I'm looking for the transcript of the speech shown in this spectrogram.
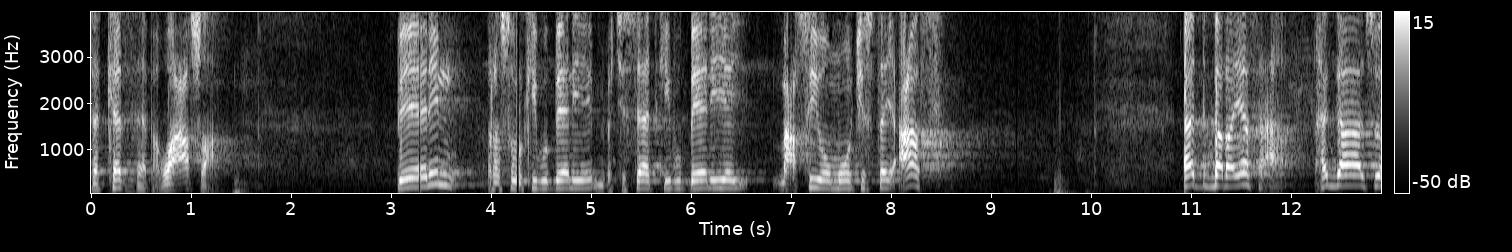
fakadaba wacasaa beenin rasuulkiibuu beeniyey mucjisaadkiibuu beeniyey macsiyuu muujistay caasi adbara yascaa xaggaasuu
